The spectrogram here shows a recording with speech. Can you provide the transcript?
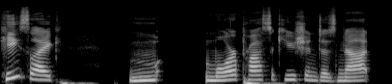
he's like, "M- more prosecution does not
